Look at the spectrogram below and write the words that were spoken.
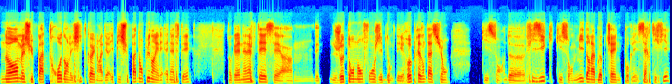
Non, mais je suis pas trop dans les shitcoins, on va dire. Et puis, je suis pas non plus dans les NFT. Donc, les NFT, c'est euh, des jetons non fongibles, donc des représentations qui sont de physiques qui sont mis dans la blockchain pour les certifier.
